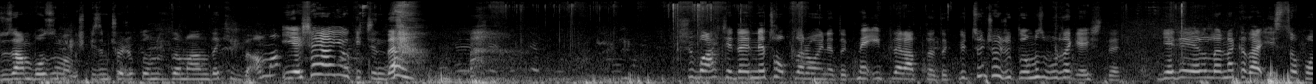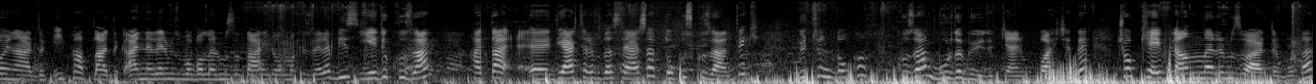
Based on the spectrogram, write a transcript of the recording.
Düzen bozulmamış bizim çocukluğumuz zamanındaki gibi ama yaşayan yok içinde. Şu bahçede ne toplar oynadık, ne ipler atladık. Bütün çocukluğumuz burada geçti. Gece yarılarına kadar istop oynardık, ip atlardık. Annelerimiz, babalarımız da dahil olmak üzere. Biz 7 kuzen, hatta e, diğer tarafı da sayarsak 9 kuzendik. Bütün 9 kuzen burada büyüdük yani bu bahçede. Çok keyifli anılarımız vardır burada.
